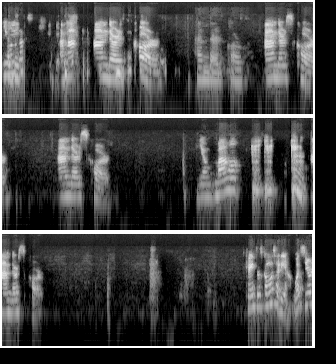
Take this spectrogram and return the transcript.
Y una- ajá, underscore, Underscore. underscore, underscore. Guión bajo, underscore. Ok, entonces, ¿cómo sería? What's your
